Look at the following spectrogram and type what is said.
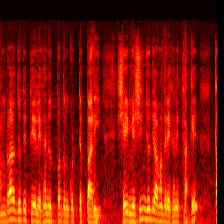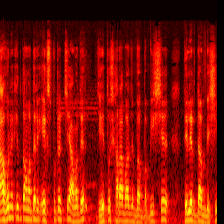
আমরা যদি তেল এখানে উৎপাদন করতে পারি, সেই মেশিন যদি আমাদের এখানে থাকে, তাহলে কিন্তু আমাদের এক্সপোর্টের চেয়ে আমাদের যেহেতু সারা বাজার বিশ্বে তেলের দাম বেশি,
